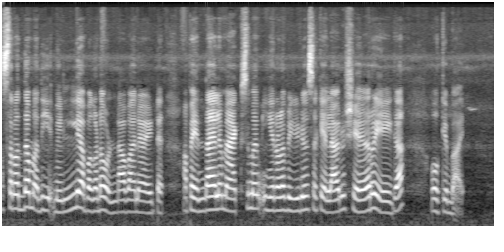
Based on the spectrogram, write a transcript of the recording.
അശ്രദ്ധ മതി. വലിയ അപകടം ഉണ്ടാവാനായിട്ട്. അപ്പോൾ എന്തായാലും മാക്സിമം ഇങ്ങനെയുള്ള വീഡിയോസൊക്കെ എല്ലാവരും ഷെയർ ചെയ്യുക. Okay bye.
